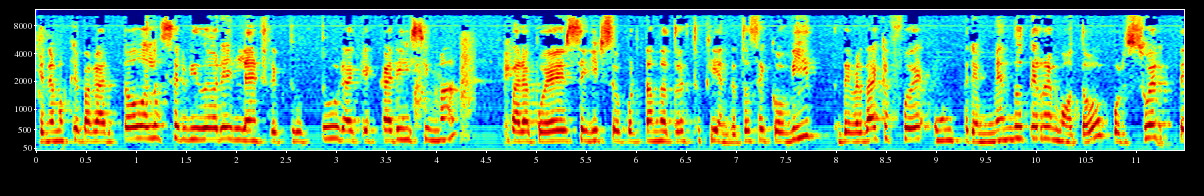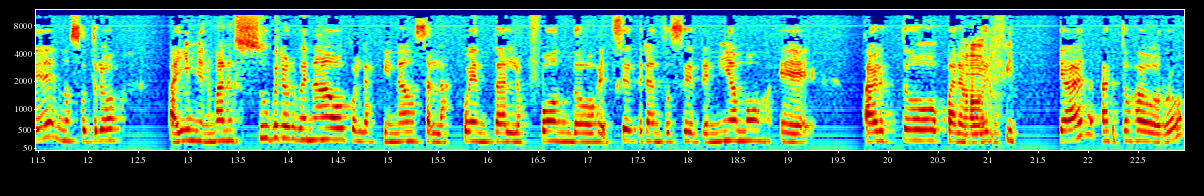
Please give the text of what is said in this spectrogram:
tenemos que pagar todos los servidores, la infraestructura que es carísima, para poder seguir soportando a todos estos clientes. Entonces, COVID de verdad que fue un tremendo terremoto. Por suerte, nosotros, ahí mi hermano es súper ordenado con las finanzas, las cuentas, los fondos, etcétera. Entonces, teníamos eh, harto para poder financiar, hartos ahorros.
